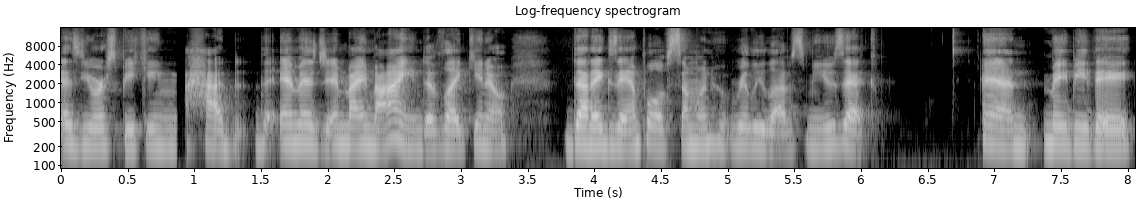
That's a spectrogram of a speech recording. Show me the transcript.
as you were speaking, had the image in my mind of like, you know, that example of someone who really loves music and maybe they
